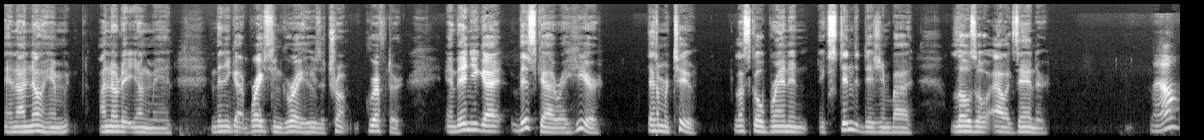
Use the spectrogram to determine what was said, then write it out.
and I know him. I know that young man. And then you got Bryson Gray, who's a Trump grifter, and then you got this guy right here. That's number two. Let's Go Brandon Extended Edition by Lozo Alexander. Well,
